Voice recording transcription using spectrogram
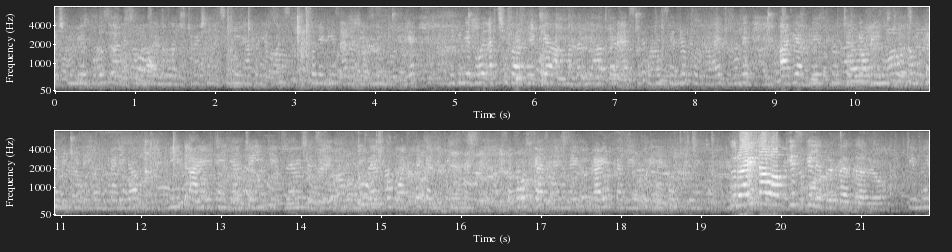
कश्मीर में बहुत मतलब सिचुएशन इसीलिए यहाँ पर फैसिलिटीज़ अवेलेबल नहीं होती है। लेकिन ये बहुत अच्छी बात है कि मतलब यहाँ पर ऐसे कोचिंग सेंटर खुल रहा है जो हमें आगे अपने फ्यूचर के ड्रीम्स को अचीव करने के करेगा नीट आई या जेई के एग्ज़ाम जैसे एग्ज़ाम को क्वालिफाई करने के लिए सपोर्ट कर रहे हैं गाइड कर रहे हैं तो ये बहुत अच्छी तो राइट नाउ आप किसके लिए प्रिपेयर कर रहे हो? कि मैं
